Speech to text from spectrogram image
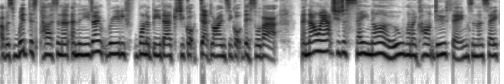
I was with this person and, and then you don't really want to be there because you've got deadlines, you got this or that. And now I actually just say no when I can't do things and then say,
